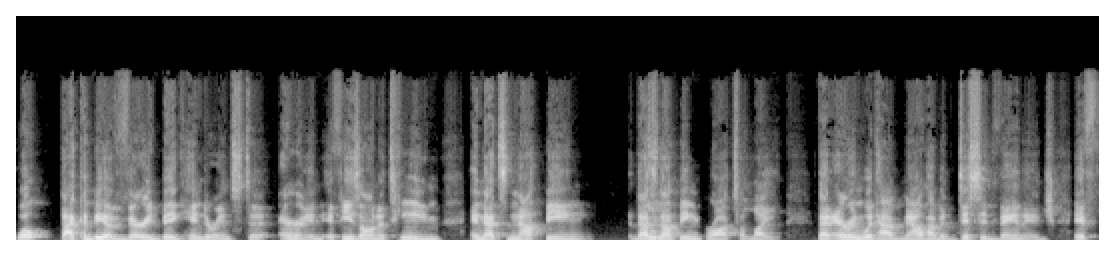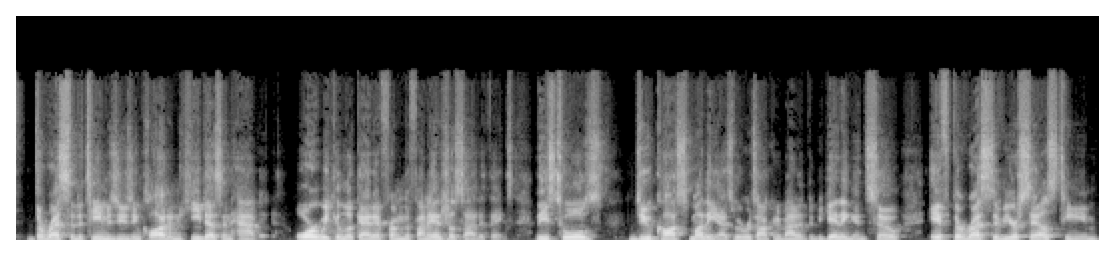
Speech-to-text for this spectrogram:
Well, that could be a very big hindrance to Aaron if he's on a team and that's not being that's not being brought to light. That Aaron would have now have a disadvantage if the rest of the team is using Claude and he doesn't have it. Or we can look at it from the financial side of things. These tools do cost money, as we were talking about at the beginning. And so if the rest of your sales team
